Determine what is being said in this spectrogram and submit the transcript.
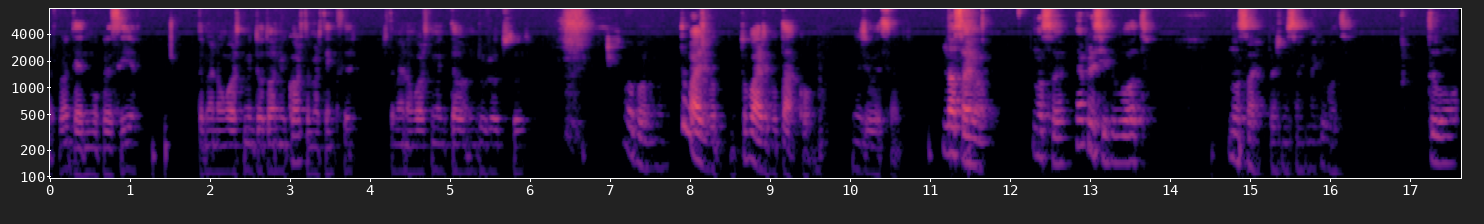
Mas pronto, é democracia. Também não gosto muito do António Costa, mas tem que ser. Mas também não gosto muito do- dos outros todos. Oh, bom. Tu vais, tu vais votar como? Nas eleições? Não sei, não. Não sei. É princípio voto. Não sei. Pois não sei como é que eu voto. Tu...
